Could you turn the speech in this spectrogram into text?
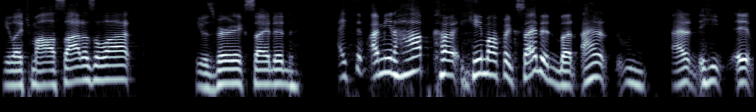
He liked malasadas a lot. He was very excited. I think. I mean, Hop came off excited, but I, I he it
